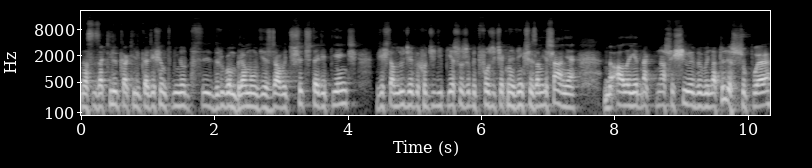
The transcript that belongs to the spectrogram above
nas za kilka, kilkadziesiąt minut y, drugą bramą wjeżdżały 3, 4, 5. Gdzieś tam ludzie wychodzili pieszo, żeby tworzyć jak największe zamieszanie. No ale jednak nasze siły były na tyle szczupłe,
